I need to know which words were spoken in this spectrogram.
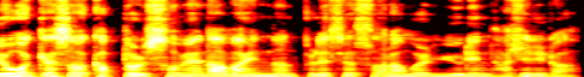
여호와께서 갑돌섬에 남아있는 블레셋 사람을 유린하시리라.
